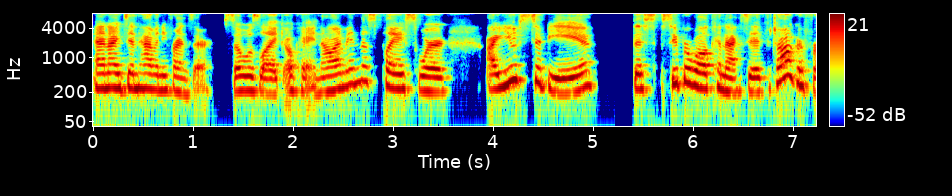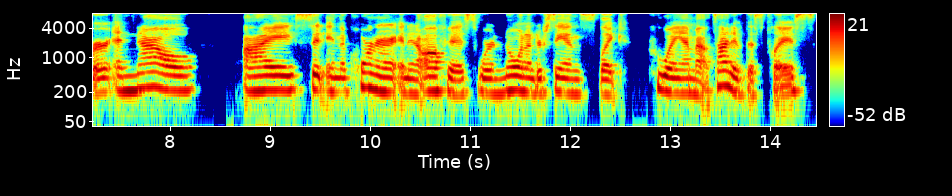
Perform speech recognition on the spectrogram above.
And I didn't have any friends there. So it was like, okay, now I'm in this place where I used to be this super well connected photographer. And now I sit in the corner in an office where no one understands like who I am outside of this place.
